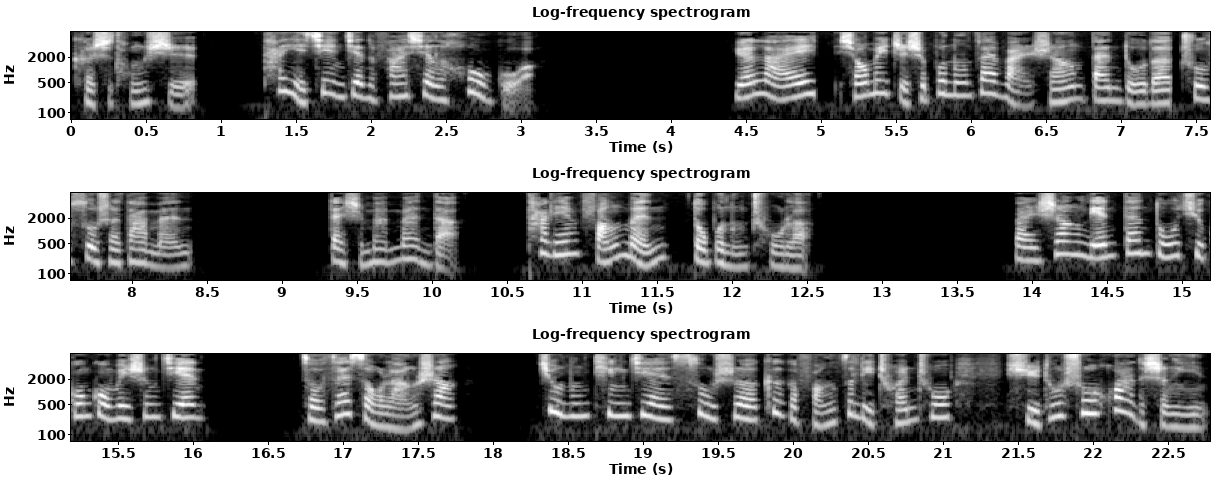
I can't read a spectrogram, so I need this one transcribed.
可是同时，他也渐渐的发现了后果。原来，小美只是不能在晚上单独的出宿舍大门，但是慢慢的，她连房门都不能出了。晚上连单独去公共卫生间。走在走廊上，就能听见宿舍各个房子里传出许多说话的声音。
